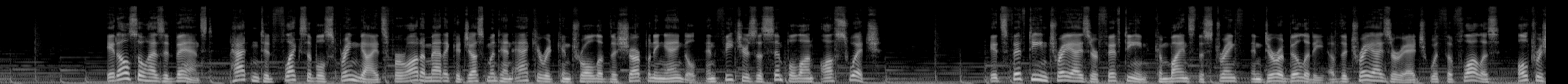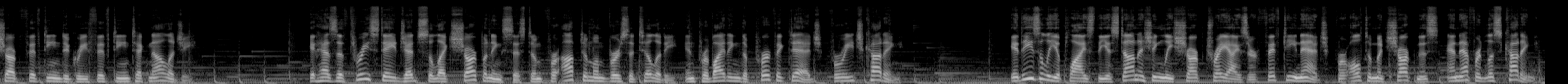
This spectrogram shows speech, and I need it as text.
It also has advanced, patented flexible spring guides for automatic adjustment and accurate control of the sharpening angle and features a simple on-off switch. Its 15 Trizor 15 combines the strength and durability of the Trizor Edge with the flawless, ultra-sharp 15 degree 15 technology. It has a three-stage edge select sharpening system for optimum versatility in providing the perfect edge for each cutting. It easily applies the astonishingly sharp Trizor 15 edge for ultimate sharpness and effortless cutting.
